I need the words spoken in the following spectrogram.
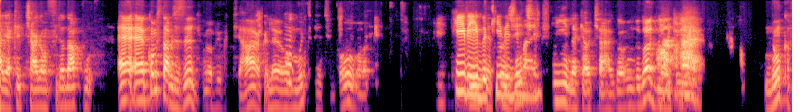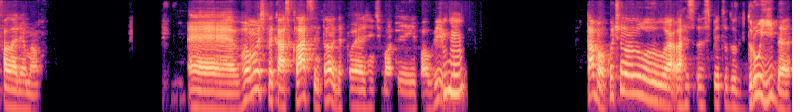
Ai, aquele Thiago é um filho da puta. É, é como você estava dizendo, meu amigo Thiago, ele é muito gente boa. Querido, Sim, querido gente demais. fina que é o Thiago. Eu não gosto dele. Nunca falaria mal. É, vamos explicar as classes, então, e depois a gente bota aí para o vivo? Uhum. Tá bom, continuando a, a respeito do druida.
